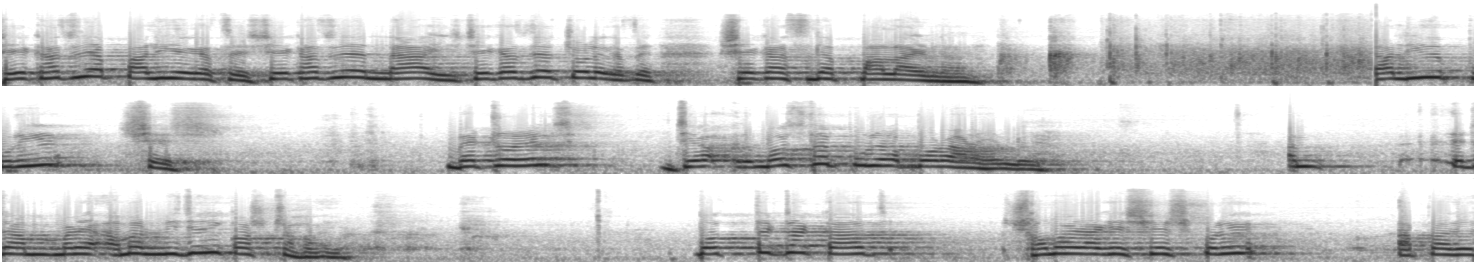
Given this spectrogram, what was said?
শেখ হাসিনা পালিয়ে গেছে, শেখ হাসিনা নাই, শেখ হাসিনা চলে গেছে, শেখ হাসিনা পালায় না। পালিয়ে পুড়িয়ে শেষ। মেট্রো রেল যে অবস্থায় পুরো পড়ানো হলো। এটা মানে আমার নিজেরই কষ্ট হয়। প্রত্যেকটা কাজ সময়ের আগে শেষ করে আপনাদের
